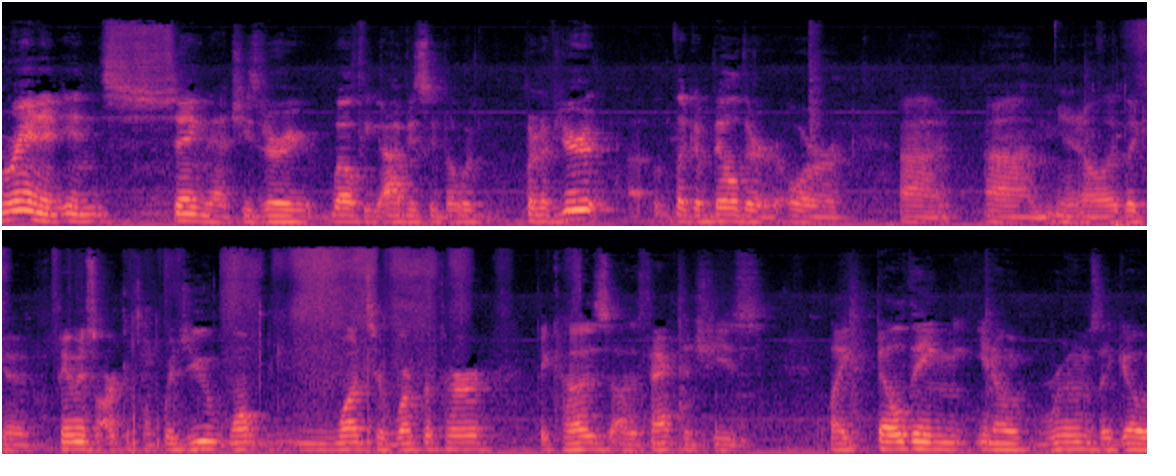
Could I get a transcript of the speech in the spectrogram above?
granted, in saying that, she's very wealthy, obviously, but with, but if you're uh, like a builder or, uh, um, you know, like, like a famous architect, would you want want to work with her because of the fact that she's like building, you know, rooms that go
